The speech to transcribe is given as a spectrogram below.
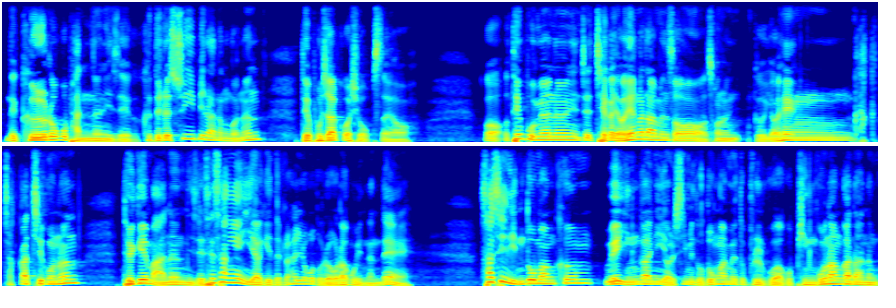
근데 그러고 받는 이제 그들의 수입이라는 거는 되게 보잘 것이 없어요. 어, 어떻게 보면은 이제 제가 여행을 하면서 저는 그 여행 작가치고는 되게 많은 이제 세상의 이야기들을 하려고 노력을 하고 있는데 사실 인도만큼 왜 인간이 열심히 노동함에도 불구하고 빈곤한가라는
